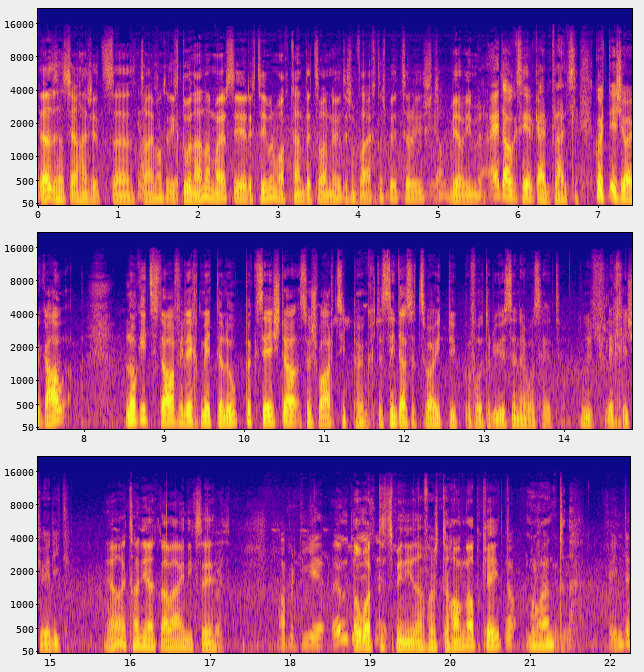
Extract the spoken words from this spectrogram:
Ja, das hast, ja, hast du jetzt äh, zweimal gesagt. Ich tue auch noch Merci Erich Zimmermann. Ich kenne den zwar nicht, das ist ein Flechtenspezialist. Ja. Wie auch immer. Ich habe sehr gerne Pflänzchen. Gut, ist ja egal. Schau jetzt da vielleicht mit der Lupe, siehst du da so schwarze Punkte. Das sind also zwei Typen von Drüsen, die es hat. Das ist vielleicht schwierig. Ja, jetzt habe ich glaube ich eine gesehen. Gut. Aber die Öldrüsen... Oh, warte, jetzt bin ich da fast den Hang abgehakt. Ja, Moment. Finden.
